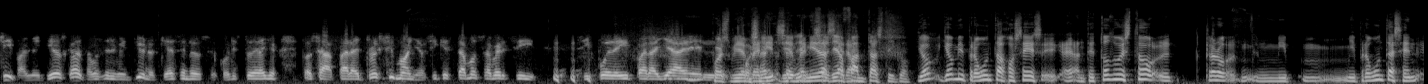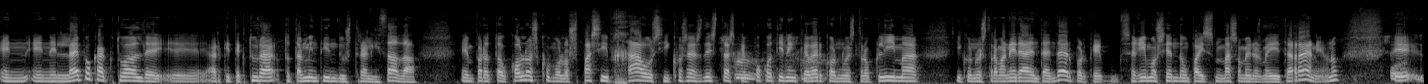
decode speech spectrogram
sí, para el 22, claro, estamos en el 21, que hacen con esto del año, o sea, para el próximo año. Así que estamos a ver si, si puede ir para allá el... Pues, bienvenida, pues bienvenida sería fantástico. Yo, yo mi pregunta, José, es, eh, ante todo esto, eh, claro, mi, mi, pregunta es, en, en, en, la época actual de eh, arquitectura totalmente industrializada, en protocolos como los passive house y cosas de estas que mm. poco tienen que ver con nuestro clima y con nuestra manera de entender, porque seguimos siendo un país más o menos medio Mediterráneo. ¿no? Eh,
